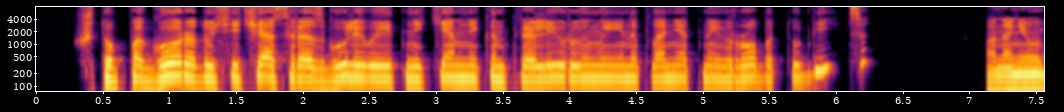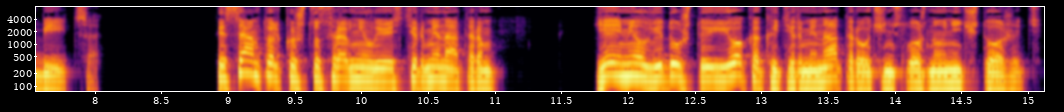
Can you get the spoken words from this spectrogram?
— что по городу сейчас разгуливает никем не контролируемый инопланетный робот-убийца?» «Она не убийца». «Ты сам только что сравнил ее с Терминатором. Я имел в виду, что ее, как и Терминатора, очень сложно уничтожить».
